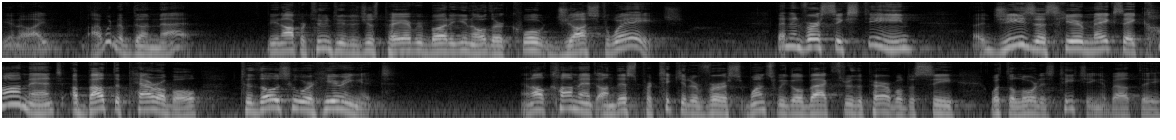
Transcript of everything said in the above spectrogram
you know, I, I wouldn't have done that be an opportunity to just pay everybody you know, their quote, just wage. Then in verse 16, uh, Jesus here makes a comment about the parable to those who are hearing it. And I'll comment on this particular verse once we go back through the parable to see what the Lord is teaching about the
